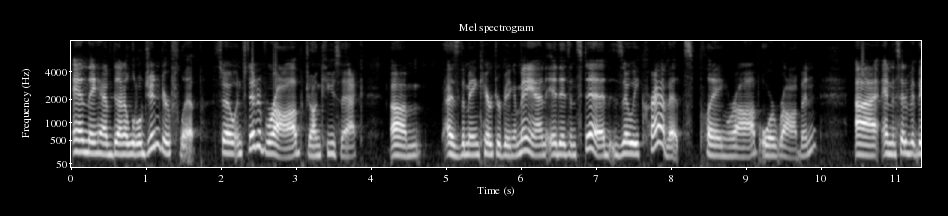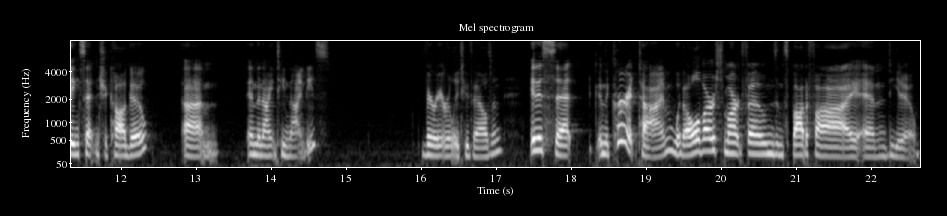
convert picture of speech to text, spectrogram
and they have done a little gender flip. So instead of Rob, John Cusack, um, as the main character being a man, it is instead Zoe Kravitz playing Rob or Robin. Uh, and instead of it being set in Chicago um, in the 1990s, very early 2000, it is set in the current time with all of our smartphones and Spotify and you know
